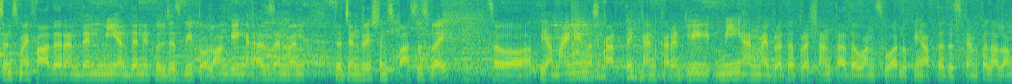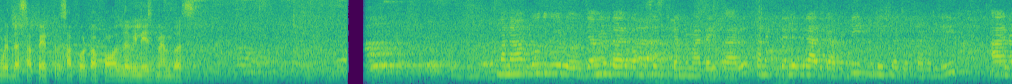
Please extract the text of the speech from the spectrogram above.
since my father, and then me, and then it will just be prolonging as and when the generations passes by. So yeah, my name is Karthik, and currently me and my brother Prashant are the ones who are looking after this temple, along with the support support of all the village members. మన బూదుగూరు జమీందారు వంశస్థులు అన్నమాట ఈ సారు తనకి తెలుగు రాదు కాబట్టి ఇంగ్లీష్లో చెప్పాడండి ఆయన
